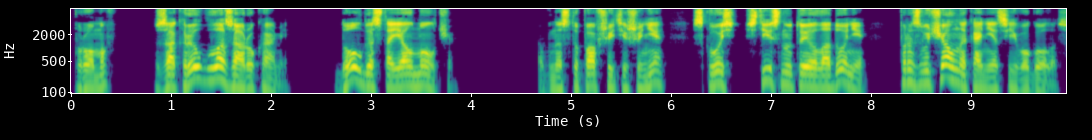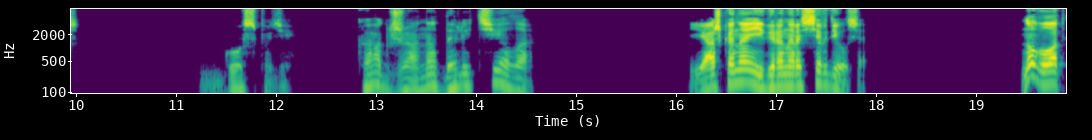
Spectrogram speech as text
Промов закрыл глаза руками, долго стоял молча. В наступавшей тишине, сквозь стиснутые ладони, прозвучал, наконец, его голос. Господи, как же она долетела! Яшка наигранно рассердился. «Ну вот,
